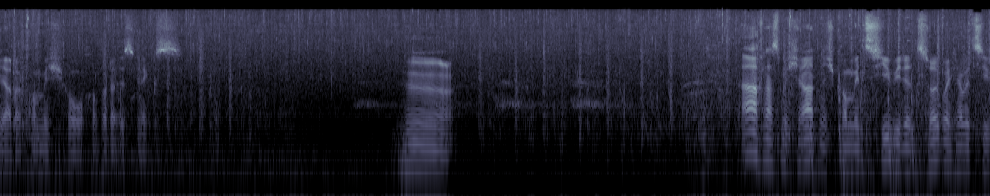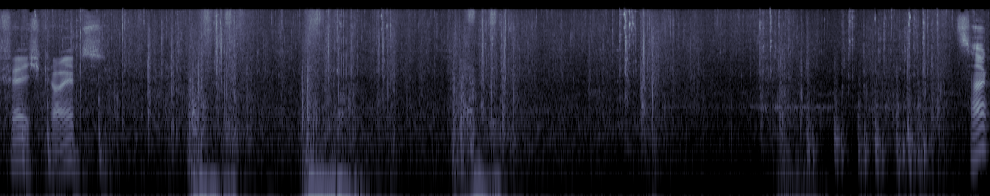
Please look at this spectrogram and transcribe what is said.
Ja, da komme ich hoch, aber da ist nix. Hm. Ach, lass mich raten, ich komme jetzt hier wieder zurück, weil ich habe jetzt die Fähigkeit. Zack.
